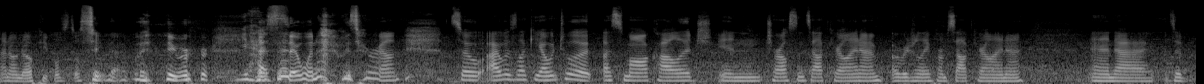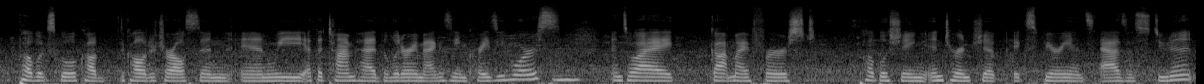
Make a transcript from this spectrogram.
I don't know if people still say that, but they were. Yes. I said it when I was around. So I was lucky. I went to a, a small college in Charleston, South Carolina. I'm originally from South Carolina, and uh, it's a public school called the College of Charleston, and we at the time had the literary magazine Crazyhorse, mm-hmm. and so I got my first publishing internship experience as a student,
